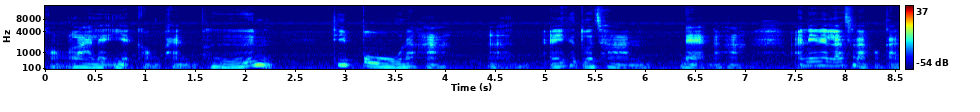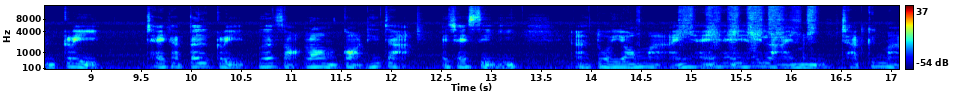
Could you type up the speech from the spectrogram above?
ของรายละเอียดของแผ่นพื้นที่ปูนะคะอันนี้คือตัวชานแดดนะคะ อันนี้ในลักษณะของการกรีดใช้คัตเตอร์กรีดเพื่อเสาะร่องก่อนที่จะไปใช้สีตัวย้อมหมายให้ให้ให้ลายมันชัดขึ้นมา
